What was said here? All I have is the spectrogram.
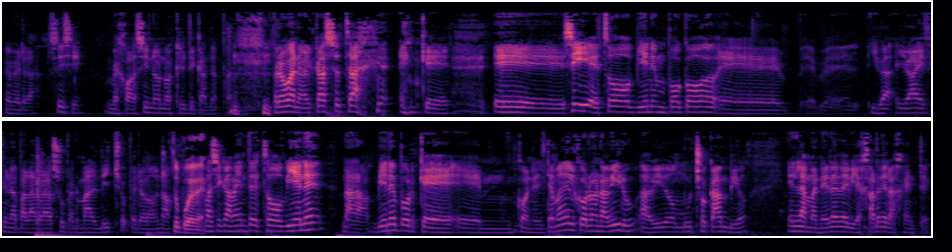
es verdad. Sí, sí. Mejor así no nos critican después. Pero bueno, el caso está en que. Eh, sí, esto viene un poco. Eh, iba, a decir una palabra súper mal dicho, pero no. Tú puedes. Básicamente esto viene. Nada, viene porque em, con el tema del coronavirus ha habido mucho cambio en la manera de viajar de la gente.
